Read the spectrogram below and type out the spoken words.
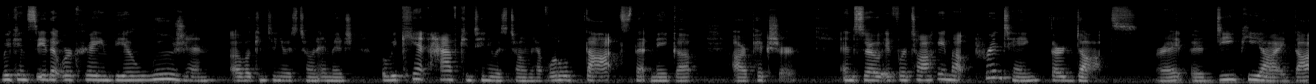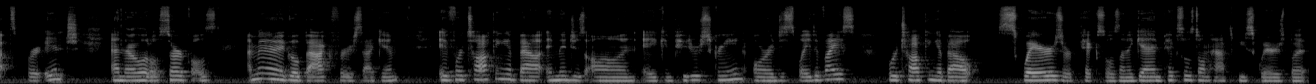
we can see that we're creating the illusion of a continuous tone image, but we can't have continuous tone. We have little dots that make up our picture. And so if we're talking about printing, they're dots, right? They're DPI, dots per inch, and they're little circles. I'm going to go back for a second. If we're talking about images on a computer screen or a display device, we're talking about squares or pixels. And again, pixels don't have to be squares, but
